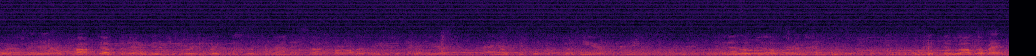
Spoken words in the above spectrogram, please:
when I was in there, it popped up and I did your first break and I looked around, I saw Carl, I think he was still here. I know people were still here. And I looked over and I, I said, well, I'll go back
